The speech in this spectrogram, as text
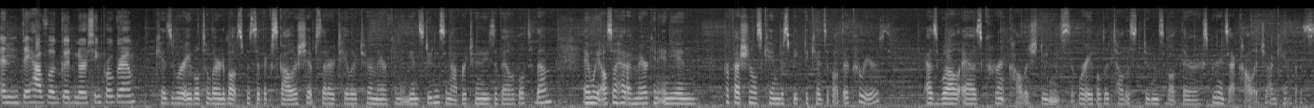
and they have a good nursing program. Kids were able to learn about specific scholarships that are tailored to American Indian students and opportunities available to them. And we also had American Indian professionals came to speak to kids about their careers as well as current college students were able to tell the students about their experience at college on campus.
